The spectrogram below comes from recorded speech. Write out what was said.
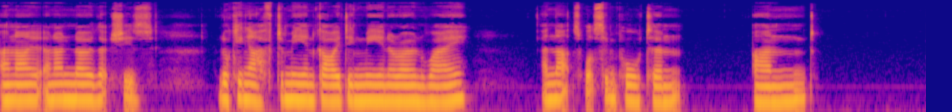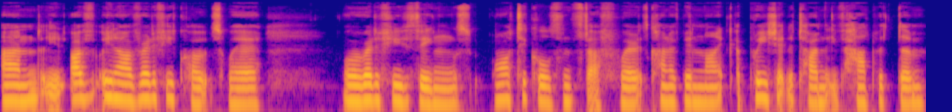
and I and I know that she's looking after me and guiding me in her own way, and that's what's important. And and I've you know I've read a few quotes where or read a few things articles and stuff where it's kind of been like appreciate the time that you've had with them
